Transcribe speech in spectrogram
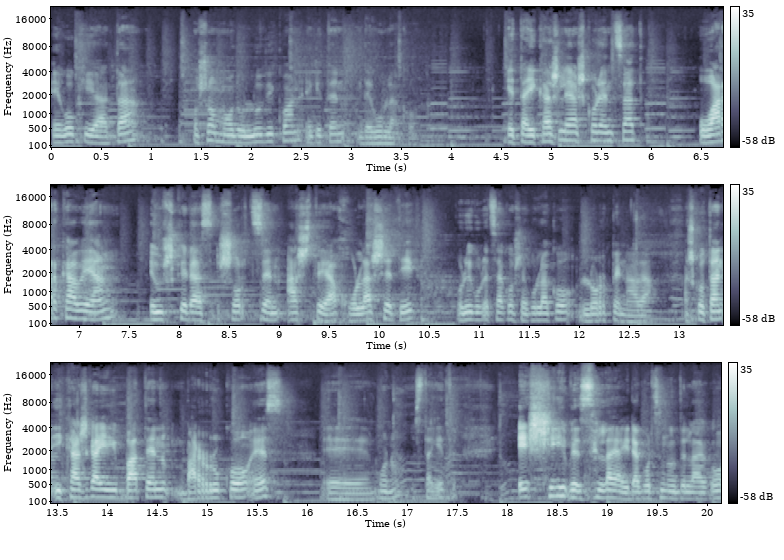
egokia eta oso modu ludikoan egiten degulako. Eta ikasle askorentzat oharkabean euskeraz sortzen hastea jolasetik hori guretzako sekulako lorpena da. Askotan ikasgai baten barruko, ez? E, bueno, ez da esi bezala irakurtzen dutelako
